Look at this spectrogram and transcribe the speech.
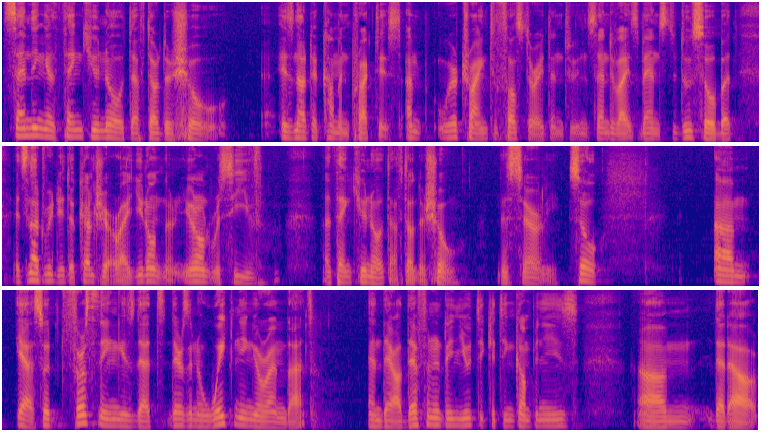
sending a thank you note after the show is not a common practice. Um, we're trying to foster it and to incentivize bands to do so, but it's not really the culture, right? You don't you don't receive a thank you note after the show necessarily. So, um, yeah. So first thing is that there's an awakening around that, and there are definitely new ticketing companies um, that are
